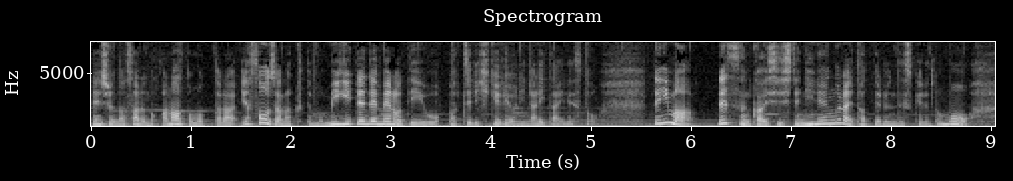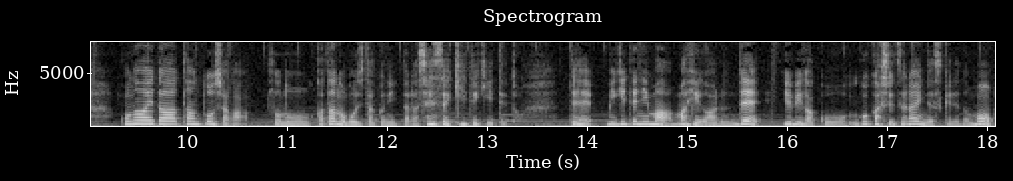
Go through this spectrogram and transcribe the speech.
練習なさるのかなと思ったらいやそうじゃなくても右手でメロディーをバッチリ弾けるようになりたいですと。で今レッスン開始して2年ぐらい経ってるんですけれどもこの間担当者がその方のご自宅に行ったら「先生聞いて聞いて」と。で右手にまあ麻痺があるんで指がこう動かしづらいんですけれども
